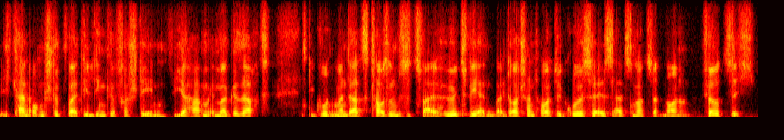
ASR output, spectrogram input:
ich kann auch ein Stück weit die Linke verstehen. Wir haben immer gesagt, die Grundmandatsklausel müsse zwar erhöht werden, weil Deutschland heute größer ist als 1949,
